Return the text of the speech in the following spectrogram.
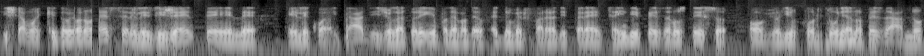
diciamo che dovevano essere le esigenze e le, e le qualità di giocatori che potevano dover fare la differenza. In difesa lo stesso, ovvio gli infortuni hanno pesato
